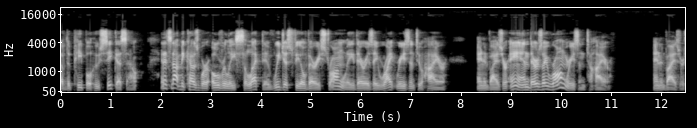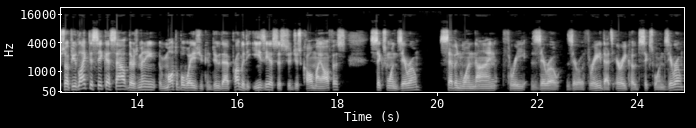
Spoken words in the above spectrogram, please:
of the people who seek us out. And it's not because we're overly selective. We just feel very strongly there is a right reason to hire an advisor and there's a wrong reason to hire an advisor. So if you'd like to seek us out, there's many multiple ways you can do that. Probably the easiest is to just call my office 610 719 3003. That's area code 610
